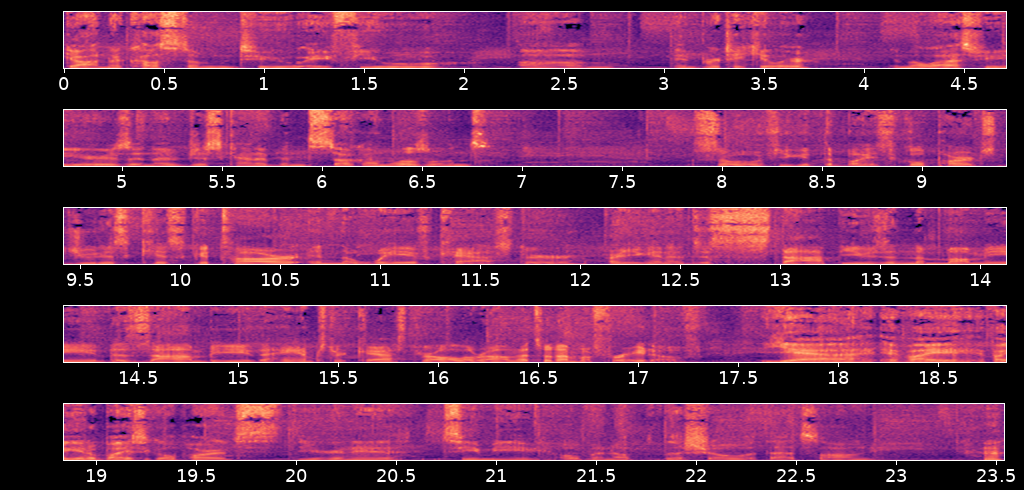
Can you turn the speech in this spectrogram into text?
gotten accustomed to a few um, in particular in the last few years, and I've just kind of been stuck on those ones. So if you get the bicycle parts, Judas Kiss guitar, and the Wavecaster, are you gonna just stop using the Mummy, the Zombie, the Hamster Caster all around? That's what I'm afraid of. Yeah, if I if I get a bicycle parts, you're gonna see me open up the show with that song.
